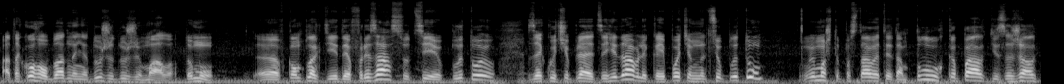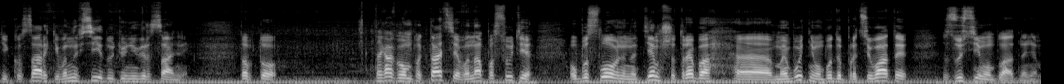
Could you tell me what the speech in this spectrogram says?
А такого обладнання дуже-дуже мало. Тому е, в комплекті йде фреза з цією плитою, за яку чіпляється гідравліка, і потім на цю плиту ви можете поставити там плуг, копалки, зажалки, косарки, вони всі йдуть універсальні. Тобто така комплектація, вона по суті обусловлена тим, що треба е, в майбутньому буде працювати з усім обладнанням.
